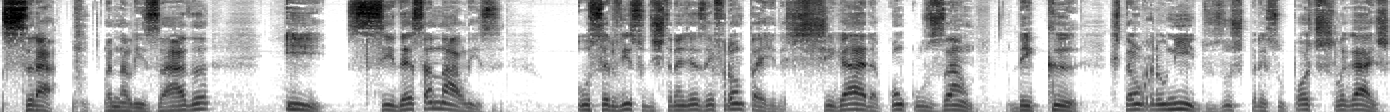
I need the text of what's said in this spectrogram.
será analisada e, se dessa análise o Serviço de Estrangeiros e Fronteiras chegar à conclusão de que estão reunidos os pressupostos legais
